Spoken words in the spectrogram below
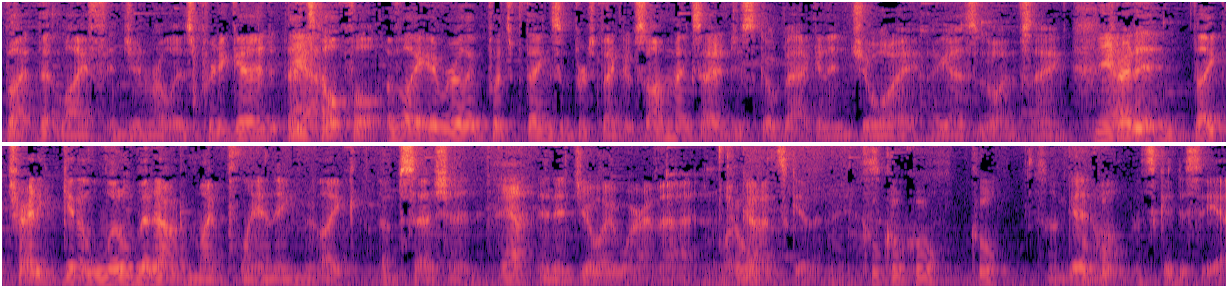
but that life in general is pretty good. That's Yeah. helpful. Of like, it really puts things in perspective. So I'm excited to just go back and enjoy. I guess is what I'm saying. Yeah. Try to like try to get a little bit out of my planning like obsession. Yeah. And enjoy where I'm at and what Cool. God's given me. Cool, cool, cool, cool. So I'm good. Cool, cool. Well, it's good to see you.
